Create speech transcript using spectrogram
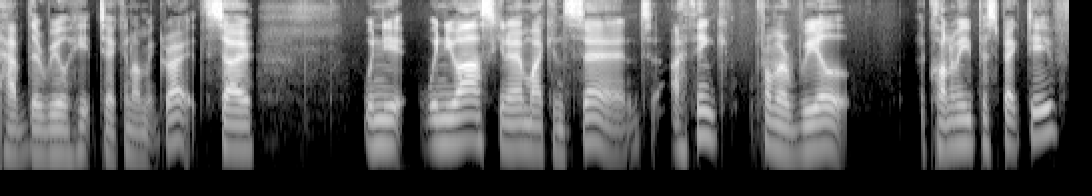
have the real hit to economic growth. So when you when you ask, you know, am I concerned? I think from a real economy perspective,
